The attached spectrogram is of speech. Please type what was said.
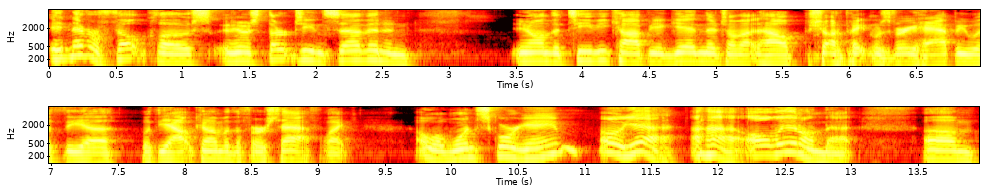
it never felt close. It was 13 7. And, you know, on the TV copy again, they're talking about how Sean Payton was very happy with the, uh, with the outcome of the first half. Like, oh, a one score game? Oh, yeah. All in on that. Um,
